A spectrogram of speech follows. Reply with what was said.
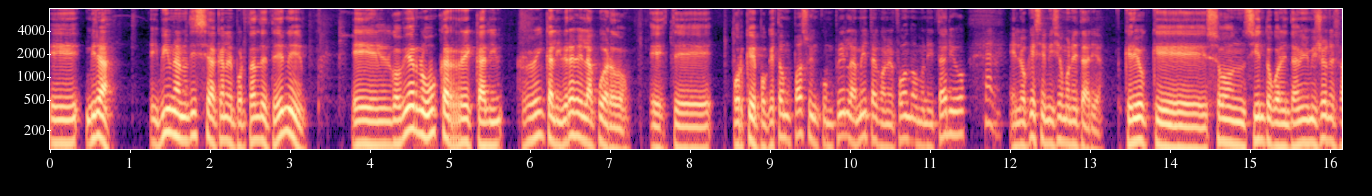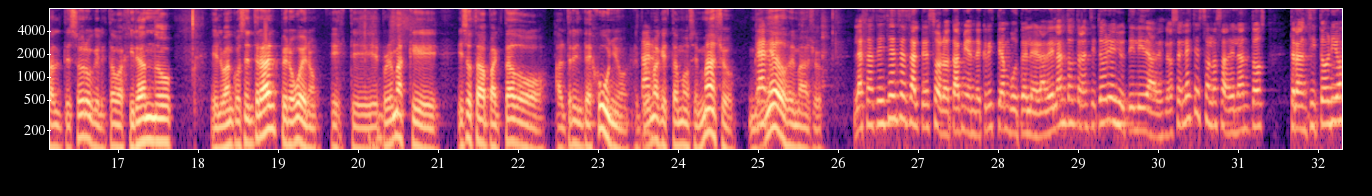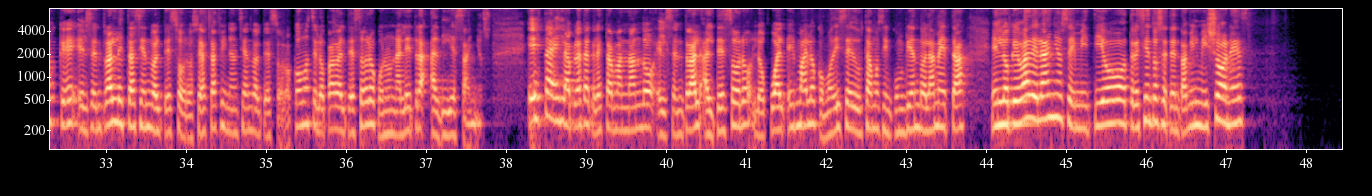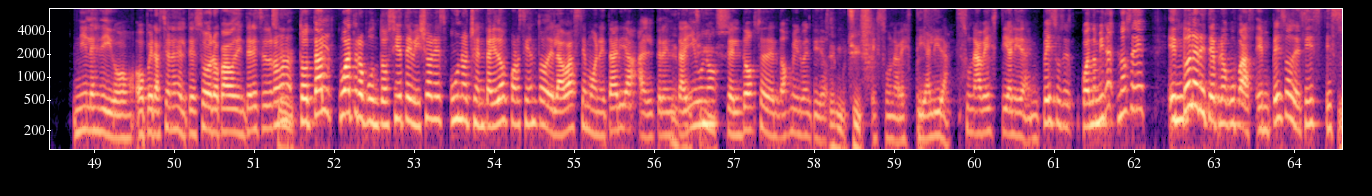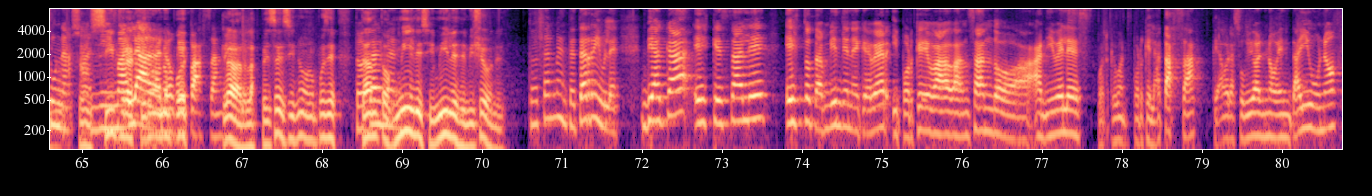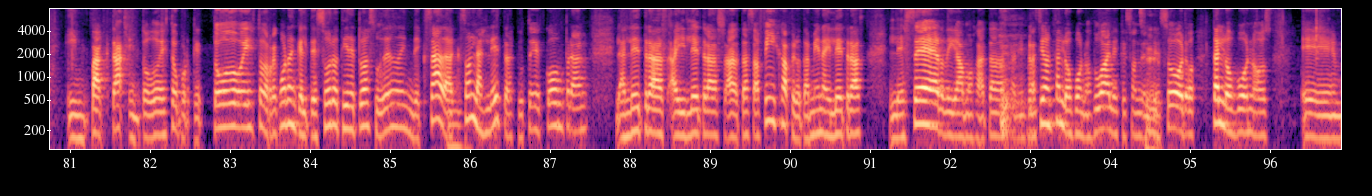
Eh, mirá, eh, vi una noticia acá en el portal de TN. El gobierno busca recali- recalibrar el acuerdo. Este, ¿Por qué? Porque está un paso en cumplir la meta con el Fondo Monetario Claro. en lo que es emisión monetaria. Creo que son 140 mil millones al Tesoro que le estaba girando el Banco Central, pero bueno, este, el problema es que eso estaba pactado al 30 de junio. El problema es que estamos en mayo, Claro. mediados de mayo. Las asistencias al tesoro también de Cristian Buteler, adelantos transitorios y utilidades. Los celestes son los adelantos transitorios que el central le está haciendo al tesoro, o sea, está financiando al tesoro. ¿Cómo se lo paga el tesoro? Con una letra a 10 años. Esta es la plata que le está mandando el central al tesoro, lo cual es malo, como dice Edu, estamos incumpliendo la meta. En lo que va del año se emitió 370 mil millones, ni les digo, operaciones del tesoro, pago de intereses, Sí. total 4.7 billones, un 82% de la base monetaria al 31 muchísimo. del 12 del 2022. Es muchísimo. Es una bestialidad, es una bestialidad. En pesos, es- cuando miras, no sé, en dólares te preocupas, en pesos decís, es una Son cifras que animalada no- no lo podés- que pasa. Claro, las pensás y decís, no, no puede ser Totalmente. tantos miles y miles de millones. Totalmente, terrible. De acá es que sale, esto también tiene que ver y por qué va avanzando a, a niveles, porque bueno, porque la tasa, que ahora subió al 91, impacta en todo esto, porque todo esto, recuerden que el tesoro tiene toda su deuda indexada, que son las letras que ustedes compran, las letras, hay letras a tasa fija, pero también hay letras LECER, digamos, atadas a la inflación, están los bonos duales que son del Sí. tesoro, están los bonos... eh,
